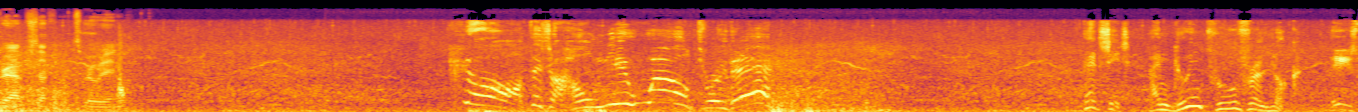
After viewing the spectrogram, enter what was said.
grab stuff and throw it in. God, there's a whole new world through there. That's it. I'm going through for a look. He's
